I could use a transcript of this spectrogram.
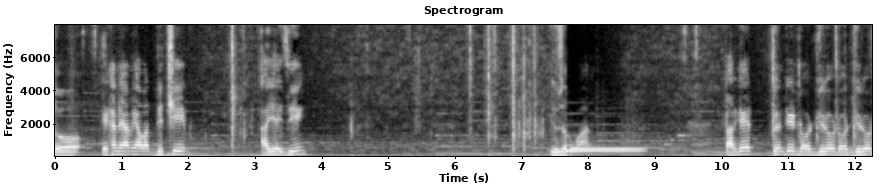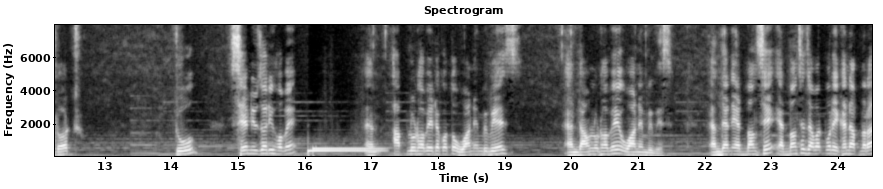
তো এখানে আমি আবার দিচ্ছি IIG user one target twenty dot zero dot zero dot two same ইউজারই হবে অ্যান্ড আপলোড হবে এটা কত? ওয়ান এমবিবিএস অ্যান্ড ডাউনলোড হবে ওয়ান এমবিবিএস অ্যান্ড দেন অ্যাডভান্সে অ্যাডভান্সে যাওয়ার পরে এখানে আপনারা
